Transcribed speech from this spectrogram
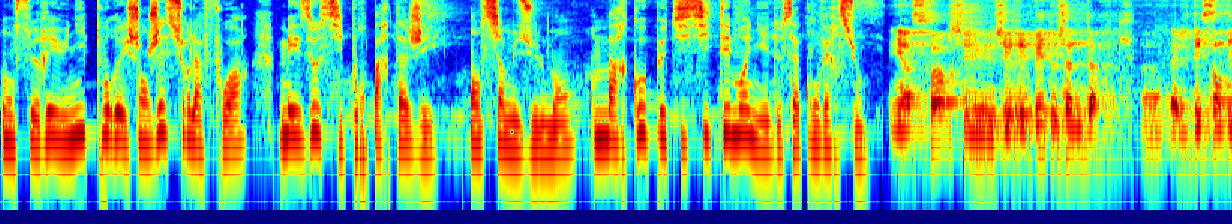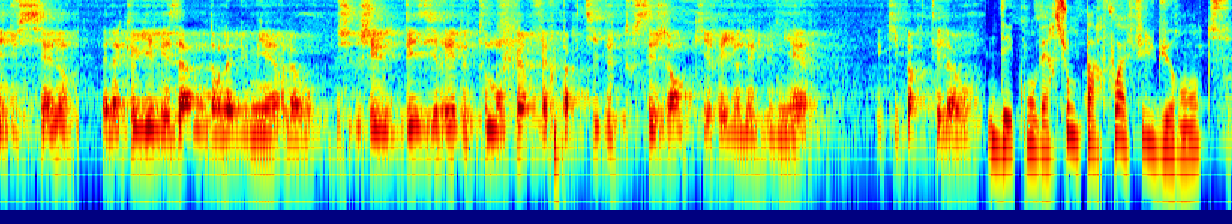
on se réunit pour échanger sur la foi, mais aussi pour partager. Ancien musulman, Marco peut ici témoigner de sa conversion. Et un soir, j'ai rêvé de Jeanne d'Arc. Euh, elle descendait du ciel, elle accueillait les âmes dans la lumière là-haut. J'ai désiré de tout mon cœur faire partie de tous ces gens qui rayonnaient de lumière et qui partaient là-haut. Des conversions parfois fulgurantes.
